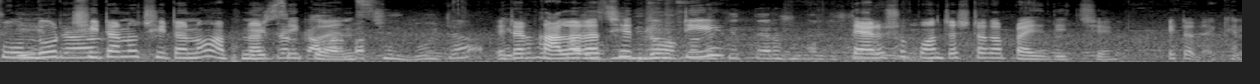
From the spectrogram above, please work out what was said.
সুন্দর ছিটানো ছিটানো আপনার সিকোয়েন্স এটার price আছে দুটি। আপনাদেরকে 1350 টাকা। তেরোশো পঞ্চাশ টাকা প্রাইস দিচ্ছে। এটা দেখেন।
